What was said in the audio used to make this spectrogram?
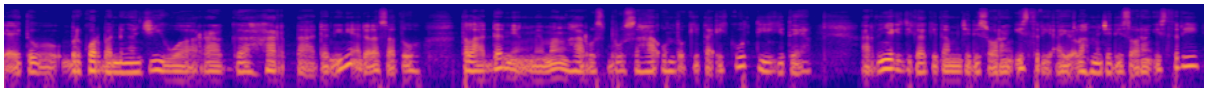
yaitu berkorban dengan jiwa, raga, harta dan ini adalah satu teladan yang memang harus berusaha untuk kita ikuti gitu ya. Artinya jika kita menjadi seorang istri, ayolah menjadi seorang istri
